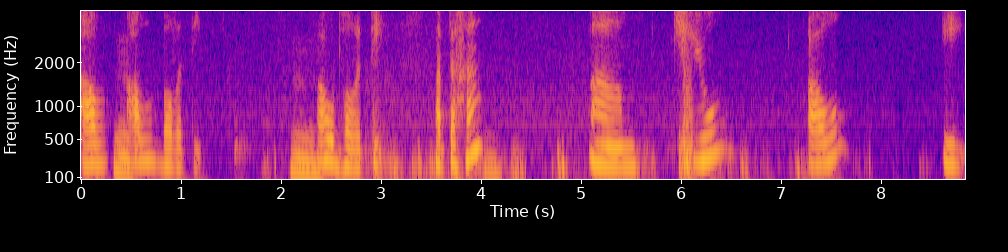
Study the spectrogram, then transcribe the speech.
औ औ भवति। औ भवति। अतः च्यु औ इ।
